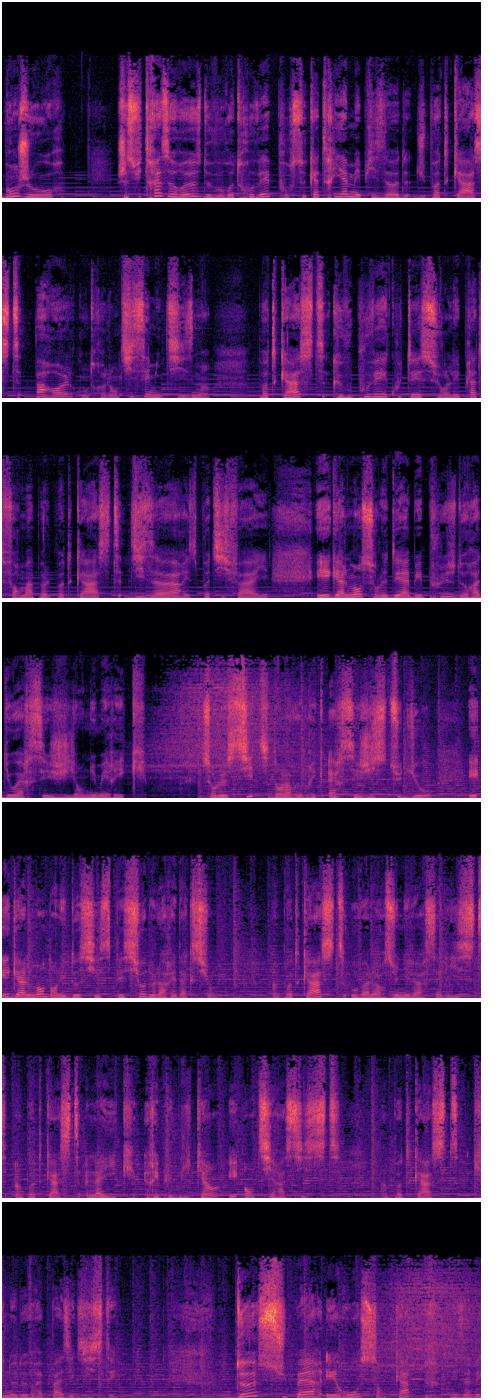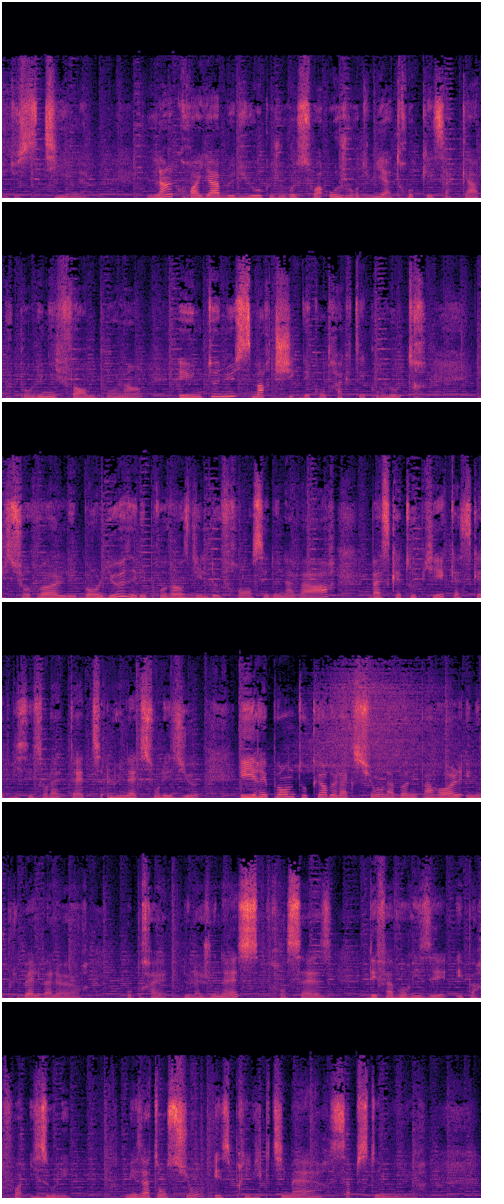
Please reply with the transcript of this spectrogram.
Bonjour, je suis très heureuse de vous retrouver pour ce quatrième épisode du podcast Parole contre l'antisémitisme, podcast que vous pouvez écouter sur les plateformes Apple Podcast, Deezer et Spotify, et également sur le DAB+, de Radio RCJ en numérique, sur le site dans la rubrique RCJ Studio et également dans les dossiers spéciaux de la rédaction. Un podcast aux valeurs universalistes, un podcast laïque, républicain et antiraciste. Un podcast qui ne devrait pas exister. Deux super-héros sans cap, mais avec du style. L'incroyable duo que je reçois aujourd'hui a troqué sa cape pour l'uniforme pour l'un et une tenue smart chic décontractée pour l'autre. Ils survolent les banlieues et les provinces d'Île-de-France et de Navarre, basket aux pieds, casquette vissée sur la tête, lunettes sur les yeux, et y répandent au cœur de l'action la bonne parole et nos plus belles valeurs, auprès de la jeunesse française, défavorisée et parfois isolée. Mais attention, esprit victimaire, s'abstenir.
